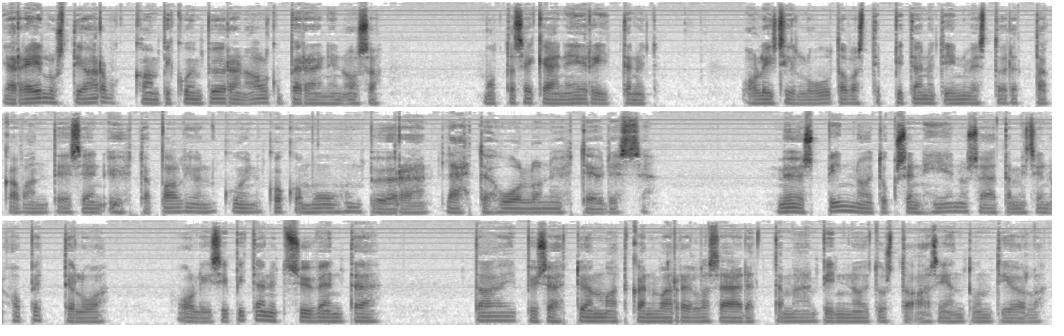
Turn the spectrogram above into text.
ja reilusti arvokkaampi kuin pyörän alkuperäinen osa, mutta sekään ei riittänyt. Olisi luultavasti pitänyt investoida takavanteeseen yhtä paljon kuin koko muuhun pyörään lähtöhuollon yhteydessä. Myös pinnoituksen hienosäätämisen opettelua olisi pitänyt syventää tai pysähtyä matkan varrella säädättämään pinnoitusta asiantuntijoilla –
